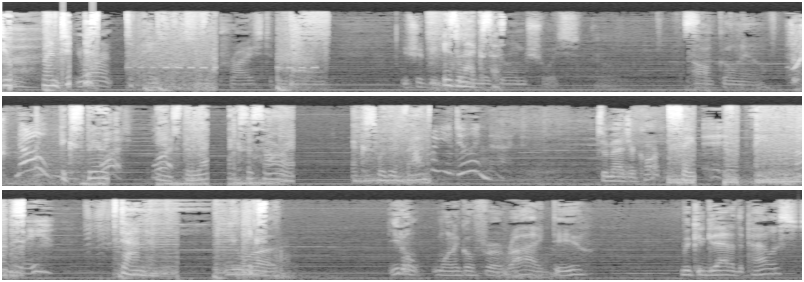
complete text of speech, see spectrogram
Two went uh, You to aren't some prize to be. You should be Is free Lexus. your own choice. I'll go now. No! experience What? the Lexus RX with advanced Why are you doing that? It's a magic carpet. safety It's ugly. standard. You, uh, you don't want to go for a ride, do you? We could get out of the palace,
